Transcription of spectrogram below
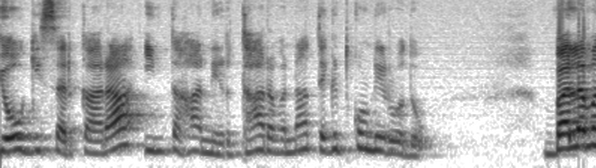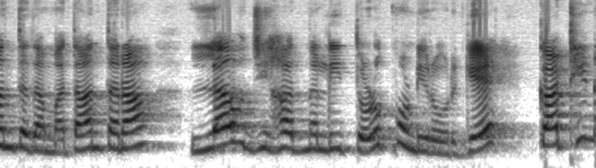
ಯೋಗಿ ಸರ್ಕಾರ ಇಂತಹ ನಿರ್ಧಾರವನ್ನ ತೆಗೆದುಕೊಂಡಿರೋದು ಬಲವಂತದ ಮತಾಂತರ, ಲವ್ ಜಿಹಾದ್ನಲ್ಲಿ ತೊಡಕೊಂಡಿರೋರಿಗೆ ಕಠಿಣ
